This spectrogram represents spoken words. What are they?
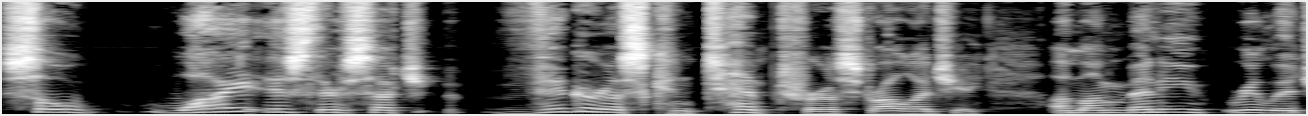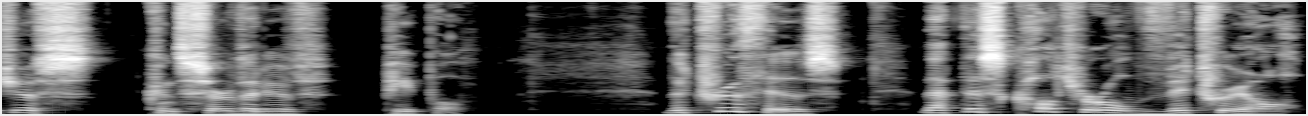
So, why is there such vigorous contempt for astrology among many religious conservative people? The truth is that this cultural vitriol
